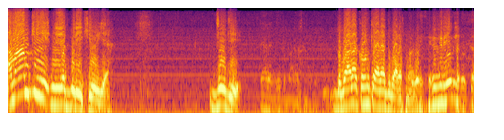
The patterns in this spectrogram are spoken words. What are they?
امام کی نیت بھی لکھی ہوئی ہے۔ جی جی۔ دوبارہ کون کہہ رہا ہے؟ دوبارہ سنا غریب لوگ۔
